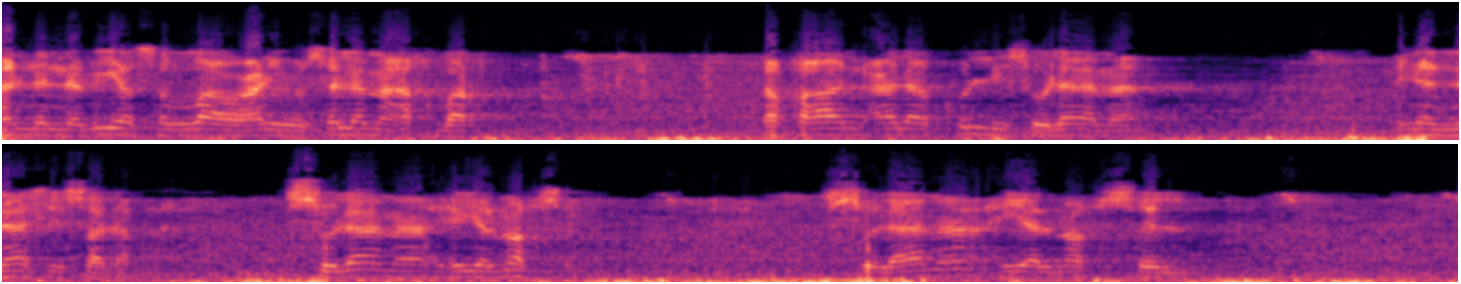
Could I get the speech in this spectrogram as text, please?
أن النبي صلى الله عليه وسلم أخبر فقال على كل سلامة من الناس صدقة. السلامة هي المفصل السلامة هي المفصل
